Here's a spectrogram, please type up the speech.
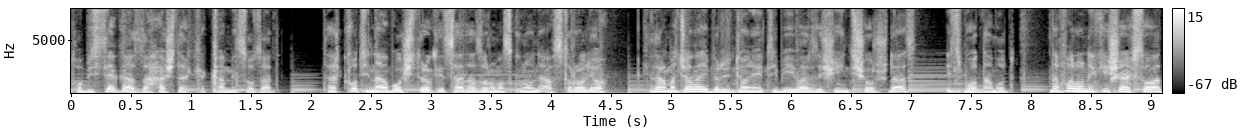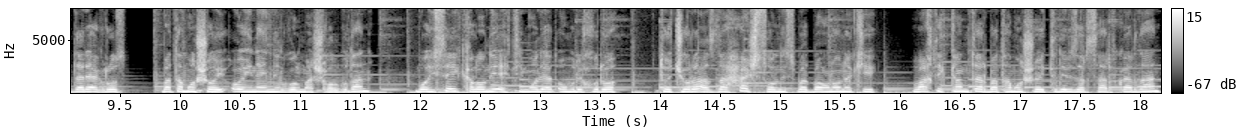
то 28 дақиқа кам месозад таҳқиқоти нав бо иштироки 100 ҳазор маскунони австралиё ки дар маҷаллаи бритонияи тиббии варзишӣ интишор шудааст исбот намуд. Нафароне ки 6 соат дар як рӯз ба тамошои оинаи нилгул машғул буданд бо ҳиссаи калони эҳтимолият умри худро то 48 сол нисбат ба ононе ки вақти камтар ба тамошои телевизор сарф карданд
